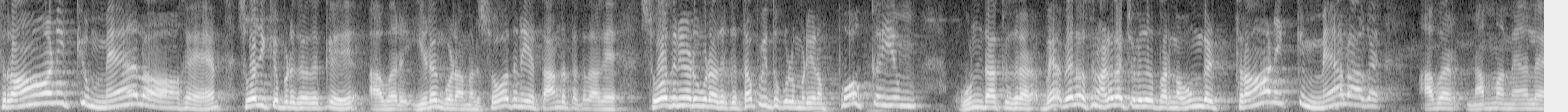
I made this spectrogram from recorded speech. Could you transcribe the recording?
திராணிக்கு மேலாக சோதிக்கப்படுகிறதுக்கு அவர் இடம் கொடாமல் சோதனையை தாங்கத்தக்கதாக சோதனையோடு கூட அதற்கு தப்பித்துக் கொள்ள முடியாத போக்கையும் உண்டாக்குகிறார். வே வேதவசனம் அழகாக சொல்லுகிறது பாருங்கள் உங்கள் திராணிக்கு மேலாக அவர் நம்ம மேலே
